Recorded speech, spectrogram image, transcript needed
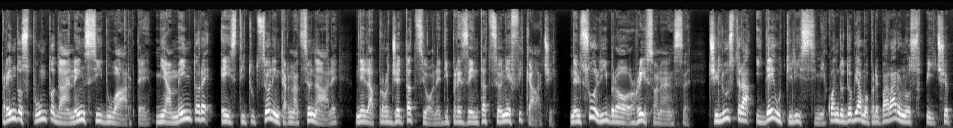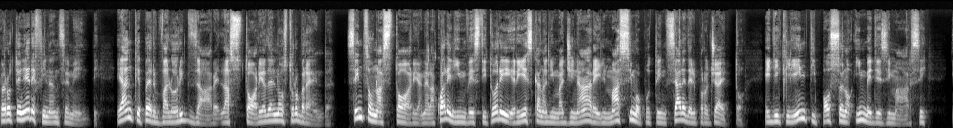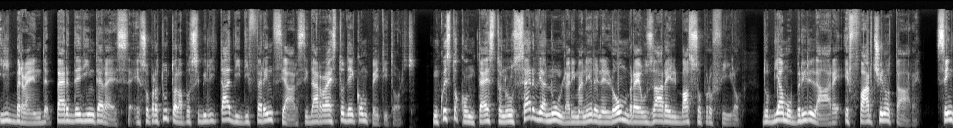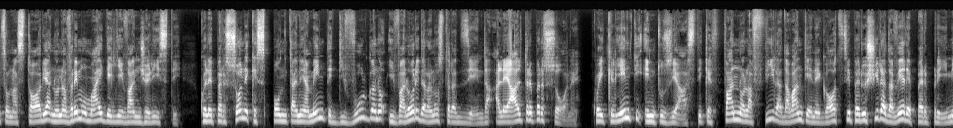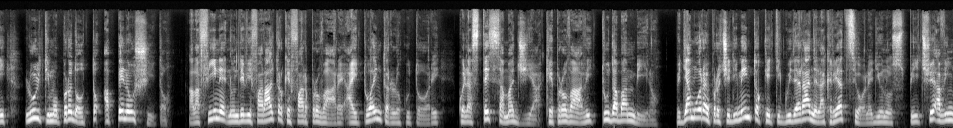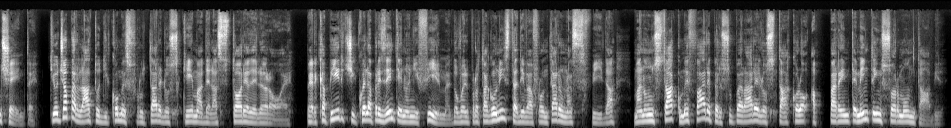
Prendo spunto da Nancy Duarte, mia mentore e istituzione internazionale nella progettazione di presentazioni efficaci. Nel suo libro Resonance ci illustra idee utilissime quando dobbiamo preparare uno speech per ottenere finanziamenti e anche per valorizzare la storia del nostro brand. Senza una storia nella quale gli investitori riescano ad immaginare il massimo potenziale del progetto ed i clienti possano immedesimarsi, il brand perde di interesse e soprattutto la possibilità di differenziarsi dal resto dei competitors. In questo contesto non serve a nulla rimanere nell'ombra e usare il basso profilo, dobbiamo brillare e farci notare. Senza una storia non avremo mai degli evangelisti, quelle persone che spontaneamente divulgano i valori della nostra azienda alle altre persone quei clienti entusiasti che fanno la fila davanti ai negozi per riuscire ad avere per primi l'ultimo prodotto appena uscito. Alla fine non devi far altro che far provare ai tuoi interlocutori quella stessa magia che provavi tu da bambino. Vediamo ora il procedimento che ti guiderà nella creazione di uno speech avvincente. Ti ho già parlato di come sfruttare lo schema della storia dell'eroe. Per capirci, quella presente in ogni film, dove il protagonista deve affrontare una sfida, ma non sa come fare per superare l'ostacolo apparentemente insormontabile.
